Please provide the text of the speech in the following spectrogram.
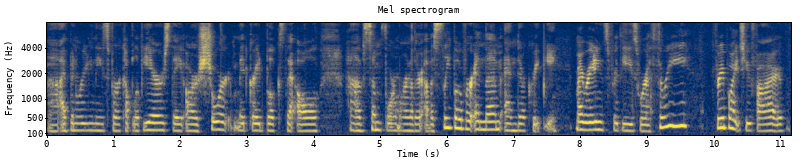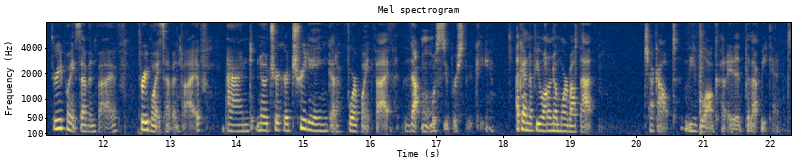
Uh, I've been reading these for a couple of years. They are short mid-grade books that all have some form or another of a sleepover in them and they're creepy. My ratings for these were a 3, 3.25, 3.75, 3.75 and No Trick or Treating got a 4.5. That one was super spooky. Again, if you want to know more about that, check out the vlog that I did for that weekend.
